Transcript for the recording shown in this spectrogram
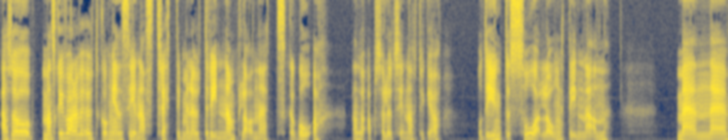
Alltså, man ska ju vara vid utgången senast 30 minuter innan planet ska gå. Alltså absolut senast tycker jag. Och det är ju inte så långt innan. Men eh,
